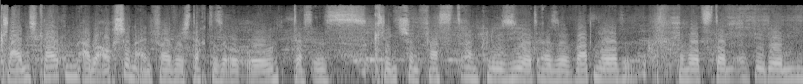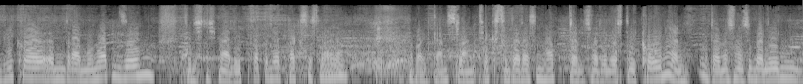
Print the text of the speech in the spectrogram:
Kleinigkeiten, aber auch schon ein Fall, wo ich dachte so, oh, oh das ist, klingt schon fast anklusiert. Also warten wir, wenn wir jetzt dann irgendwie den Recall in drei Monaten sehen, den ich nicht mehr erlebt habe in der Praxis leider, aber einen ganz langen Text hinterlassen habe, dann müssen wir den echt koronieren. Und da müssen wir uns überlegen,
